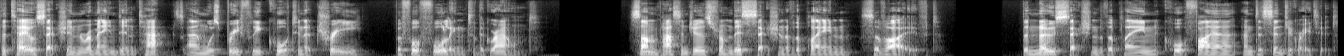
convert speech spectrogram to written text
The tail section remained intact and was briefly caught in a tree before falling to the ground. Some passengers from this section of the plane survived. The nose section of the plane caught fire and disintegrated,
